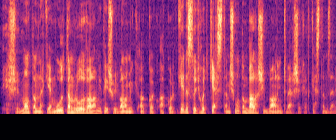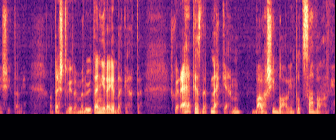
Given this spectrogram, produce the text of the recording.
És mondtam neki a múltamról valamit, és hogy valami, akkor, akkor kérdezte, hogy hogy kezdtem, és mondtam, Balasi Balint verseket kezdtem zenésíteni a testvérem, mert őt ennyire érdekelte. És akkor elkezdett nekem Balasi Balintot szavalni.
